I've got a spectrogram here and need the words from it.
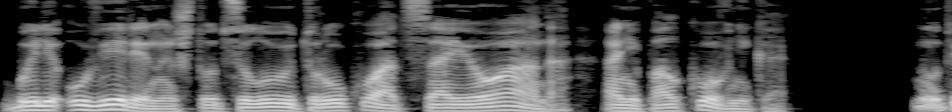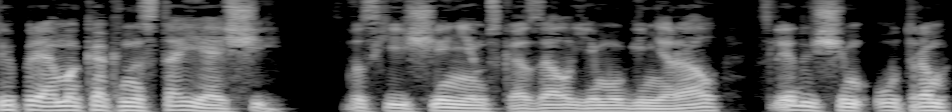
были уверены, что целуют руку отца Иоанна, а не полковника. «Ну ты прямо как настоящий», — с восхищением сказал ему генерал следующим утром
